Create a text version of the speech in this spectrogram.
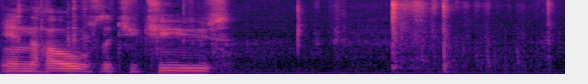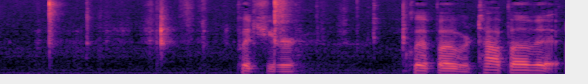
in the holes that you choose. Put your clip over top of it.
